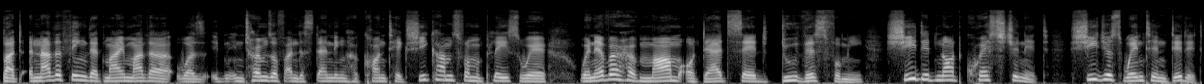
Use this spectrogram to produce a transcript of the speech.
But another thing that my mother was, in, in terms of understanding her context, she comes from a place where whenever her mom or dad said, Do this for me, she did not question it. She just went and did it.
